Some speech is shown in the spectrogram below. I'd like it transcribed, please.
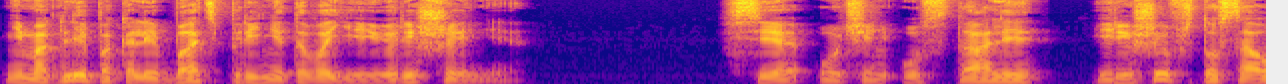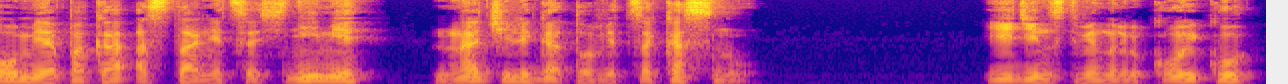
не могли поколебать принятого ею решения. Все очень устали и, решив, что Саомия пока останется с ними, начали готовиться ко сну. Единственную койку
